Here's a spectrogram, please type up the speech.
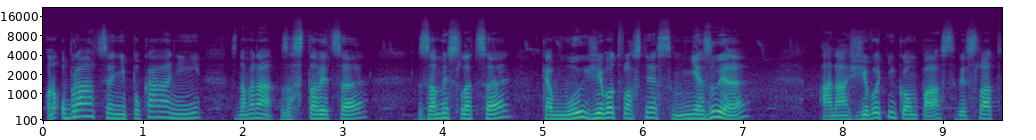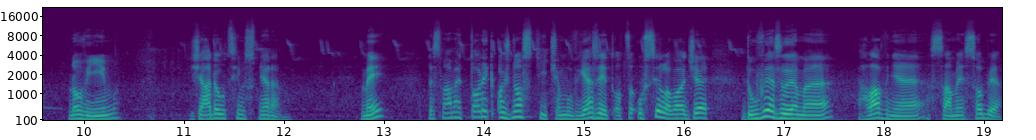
Ono obrácení, pokání znamená zastavit se, zamyslet se, kam můj život vlastně směřuje a náš životní kompas vyslat novým, žádoucím směrem. My dnes máme tolik možností, čemu věřit, o co usilovat, že důvěřujeme hlavně sami sobě.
